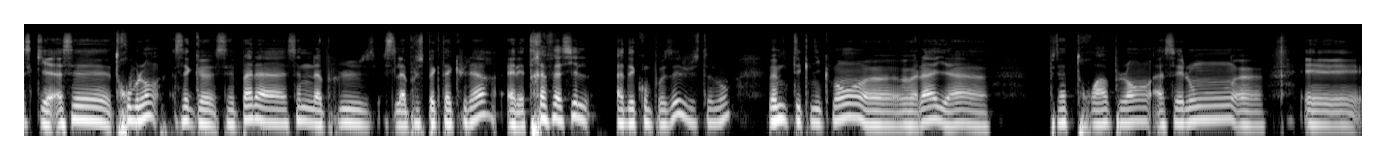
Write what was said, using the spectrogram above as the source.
Ce qui est assez troublant, c'est que c'est pas la scène la plus la plus spectaculaire. Elle est très facile à décomposer justement. Même techniquement, euh, voilà, il y a peut-être trois plans assez longs euh, et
